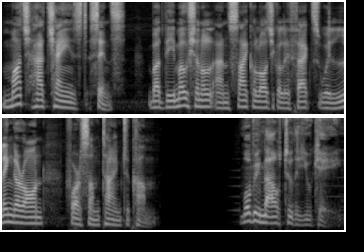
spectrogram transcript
Much had changed since, but the emotional and psychological effects will linger on for some time to come. Moving now to the UK.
